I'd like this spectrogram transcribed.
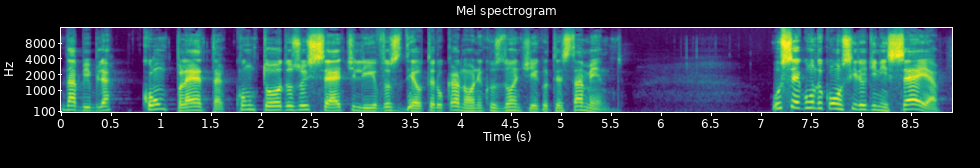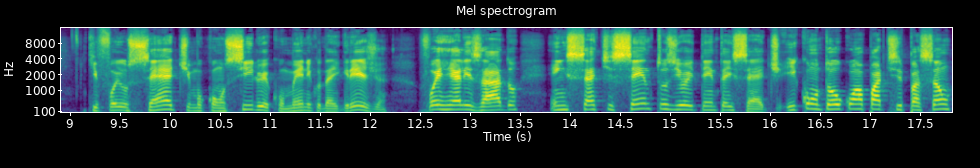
da Bíblia completa, com todos os sete livros deuterocanônicos do Antigo Testamento. O segundo concílio de Nicéia que foi o sétimo concílio ecumênico da Igreja, foi realizado em 787 e contou com a participação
